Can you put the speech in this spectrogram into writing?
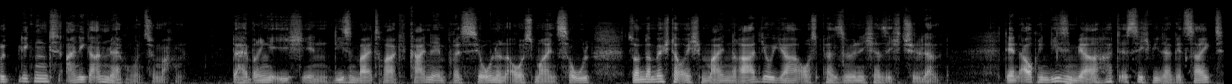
rückblickend einige Anmerkungen zu machen. Daher bringe ich in diesem Beitrag keine Impressionen aus mein Soul, sondern möchte euch mein Radiojahr aus persönlicher Sicht schildern. Denn auch in diesem Jahr hat es sich wieder gezeigt,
